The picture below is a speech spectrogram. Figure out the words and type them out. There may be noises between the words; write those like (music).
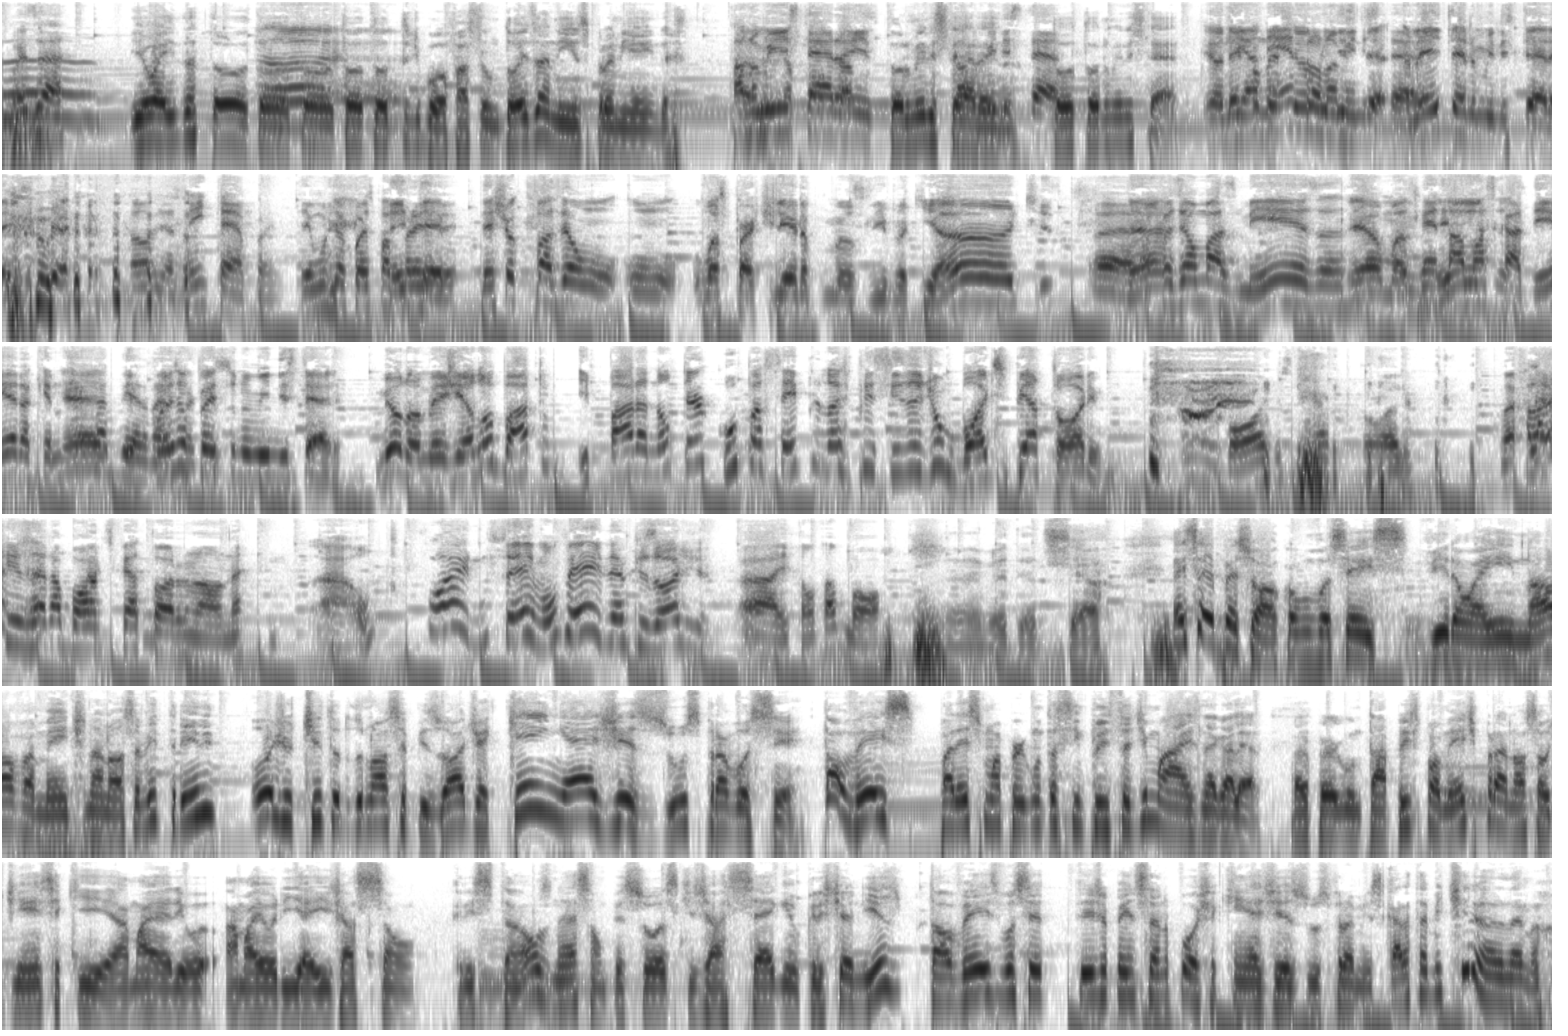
Pois é. Eu ainda tô, tô, tô, tô, tô, tô de boa, façam dois aninhos pra mim ainda. Tá no ministério aí. Tô no ministério Tá no ainda. ministério. Tô, tô no ministério. Eu nem comecei no no ministério. ministério. Eu nem entrei no ministério ainda. (laughs) Já tem tempo, hein? tem muita coisa pra Nem aprender. tempo. Deixa eu fazer um, um- umas partilheiras pros meus livros aqui antes. É, Né? fazer umas mesas, É, umas inventar mesas. umas cadeiras, que não tem É, cadeira, depois né? eu penso no ministério. Meu nome é Jean Lobato e para não ter culpa, sempre nós precisamos de um bode expiatório. (laughs) bode expiatório. Não vai falar que isso era bode expiatório, não, né? Ah, foi, não sei, vamos ver aí no episódio. Ah, então tá bom. Ai, meu Deus do céu. É isso aí, pessoal. Como vocês viram aí novamente na nossa vitrine, hoje o título do nosso episódio é Quem é Jesus pra você? Talvez pareça uma pergunta simplista demais, né, galera? Para perguntar principalmente para nossa audiência que a maioria, a maioria aí já são cristãos, né? São pessoas que já seguem o cristianismo. Talvez você esteja pensando, poxa, quem é Jesus pra mim? Os caras tá me tirando, né, meu?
